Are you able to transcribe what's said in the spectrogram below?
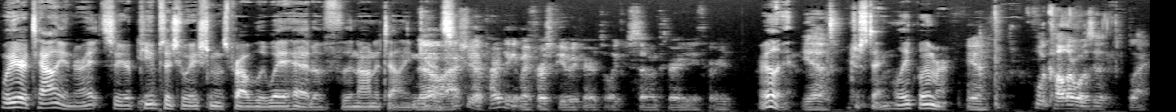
Well, you're Italian, right? So your pube situation was probably way ahead of the non-Italian No, kids. actually, I probably didn't get my first pubic hair until like seventh grade, eighth grade. Really Yeah, interesting. Late bloomer. yeah, What color was it? black.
